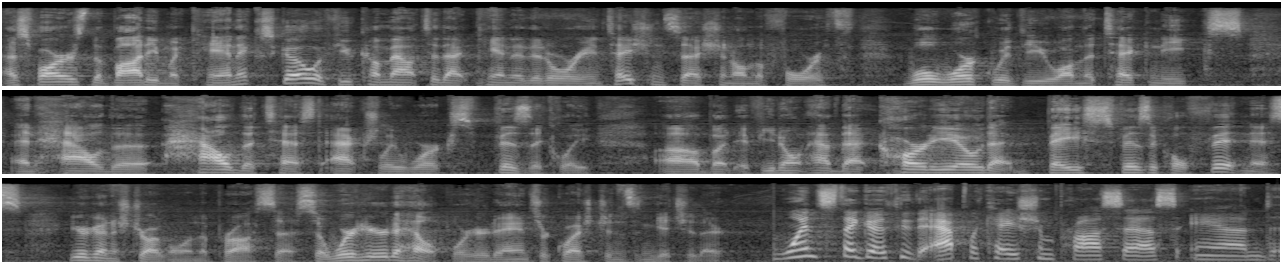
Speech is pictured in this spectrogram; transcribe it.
As far as the body mechanics go, if you come out to that candidate orientation session on the 4th, we'll work with you on the techniques and how the, how the test actually works physically. Uh, but if you don't have that cardio, that base physical fitness, you're going to struggle in the process. So we're here to help. We're here to answer questions and get you there. Once they go through the application process and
